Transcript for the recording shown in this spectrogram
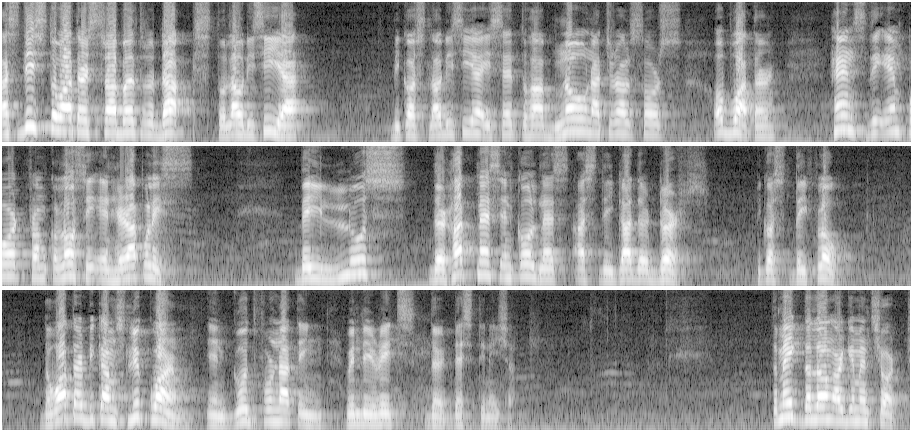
as these two waters travel through the ducts to Laodicea, because Laodicea is said to have no natural source of water, hence the import from Colossae and Hierapolis. They lose their hotness and coldness as they gather dirt, because they flow. The water becomes lukewarm and good for nothing when they reach their destination. To make the long argument short,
